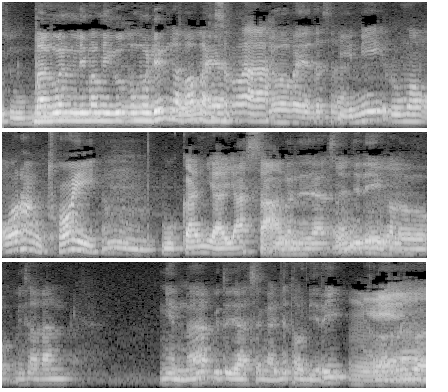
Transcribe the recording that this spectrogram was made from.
subuh. bangun lima minggu kemudian nggak apa-apa ya? Terserah. nggak apa-apa ya terserah. Ini rumah orang coy. Hmm. Bukan yayasan. Bukan yayasan. Hmm. jadi kalau misalkan nginap gitu ya seenggaknya tahu diri. Hmm, kalau kata gua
